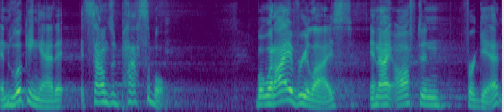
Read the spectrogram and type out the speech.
And looking at it, it sounds impossible. But what I have realized, and I often forget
